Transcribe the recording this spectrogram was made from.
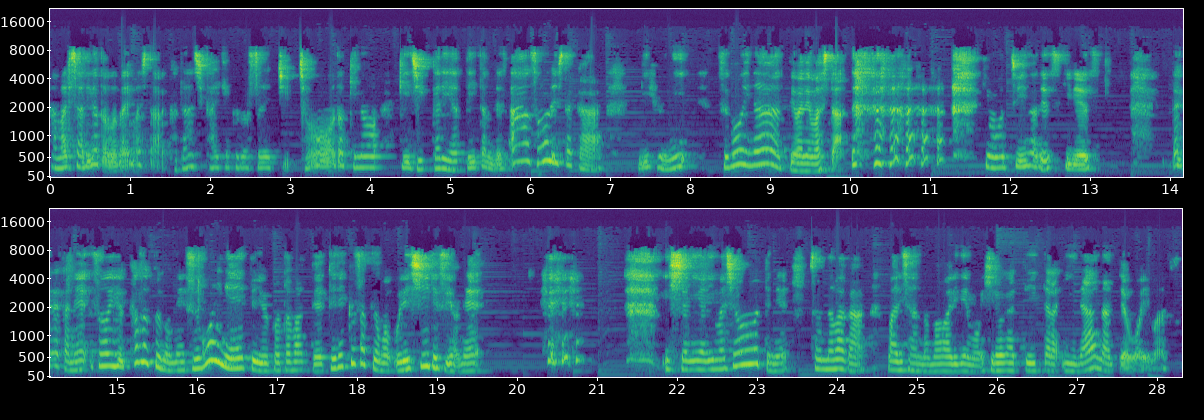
あまりさんありがとうございました。片足開脚のストレッチ。ちょうど昨日、じっかりやっていたのです。ああ、そうでしたか。ギフに、すごいなーって言われました。気持ちいいので好きです。だからかね、そういう家族のね、すごいねっていう言葉って、照れくさくも嬉しいですよね。一緒にやりましょうってね、そんな輪がマリさんの周りでも広がっていったらいいなぁなんて思います。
